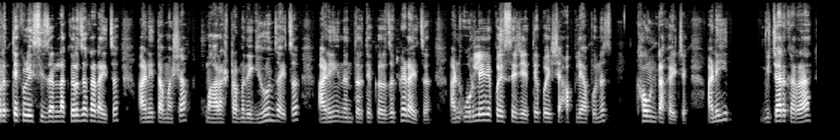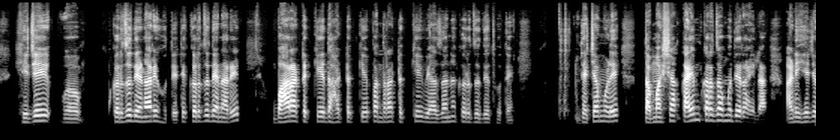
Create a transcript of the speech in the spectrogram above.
प्रत्येक वेळी सीझनला कर्ज काढायचं आणि तमाशा महाराष्ट्रामध्ये घेऊन जायचं आणि नंतर ते कर्ज फेडायचं. आणि उरलेले पैसे जे ते पैसे आपले आपणच खाऊन टाकायचे. आणि विचार करा हे जे कर्ज देणारे होते. ते कर्ज देणारे बारा टक्के दहा टक्के पंधरा टक्के व्याजानं कर्ज देत होते. त्याच्यामुळे तमाशा कायम कर्जामध्ये राहिला आणि हे जे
